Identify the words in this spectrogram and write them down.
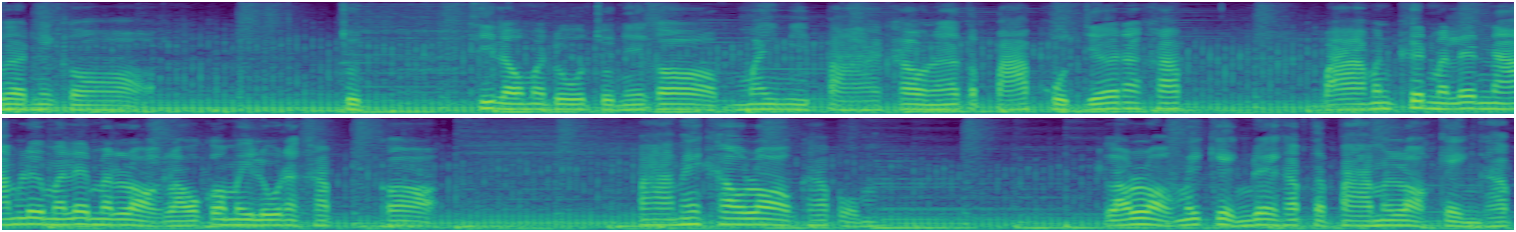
พื่อนๆนี่ก็จุดที่เรามาดูจุดนี้ก็ไม่มีปลาเข้านะแต่ปลาผุดเยอะนะครับปลามันขึ้นมาเล่นน้ำหรือมาเล่นมาหลอกเราก็ไม่รู้นะครับ ก็ปลาไม่เข้ารอบครับ ผม เราหลอกไม่เก่งด้วยครับ แต่ปลามันหลอกเก่งครับ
